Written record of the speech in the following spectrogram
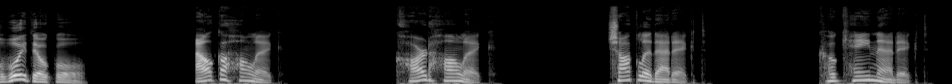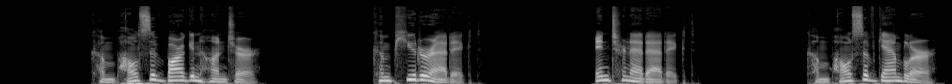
覚えておこう。alcoholic, cardholic, chocolate addict, cocaine addict, compulsive bargain hunter, computer addict, internet addict, compulsive gambler.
